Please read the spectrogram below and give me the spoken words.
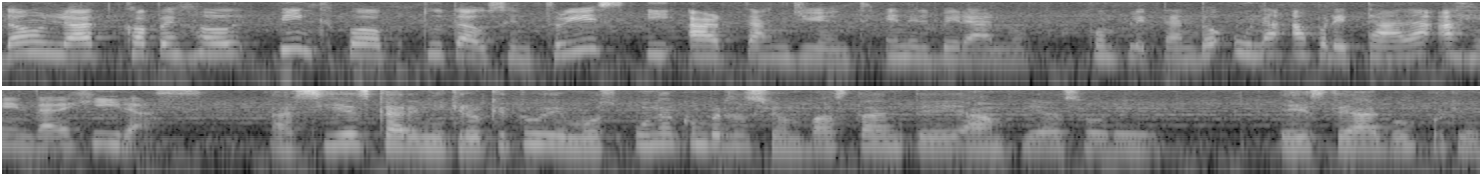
Download Copenhagen Pink Pop 2003 y Art Tangent en el verano completando una apretada agenda de giras. Así es, Karen, y creo que tuvimos una conversación bastante amplia sobre este álbum porque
